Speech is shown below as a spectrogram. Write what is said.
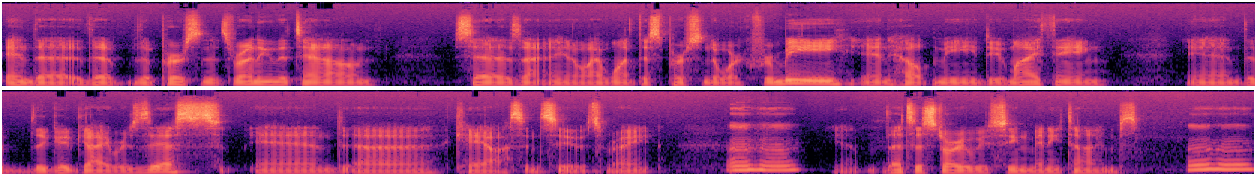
and the the the person that's running the town says, you know, I want this person to work for me and help me do my thing, and the the good guy resists, and uh, chaos ensues. Right. mm-hmm. Yeah, that's a story we've seen many times. Mm-hmm.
